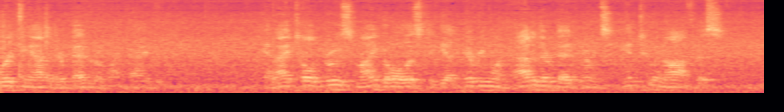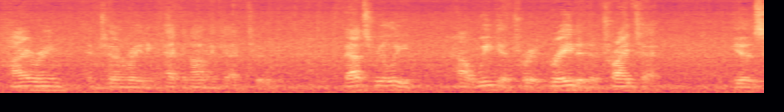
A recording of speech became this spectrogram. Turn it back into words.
working out of their bedroom like I do. And I told Bruce, my goal is to get everyone out of their bedrooms into an office, hiring and generating economic activity. That's really how we get graded at TriTech, is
